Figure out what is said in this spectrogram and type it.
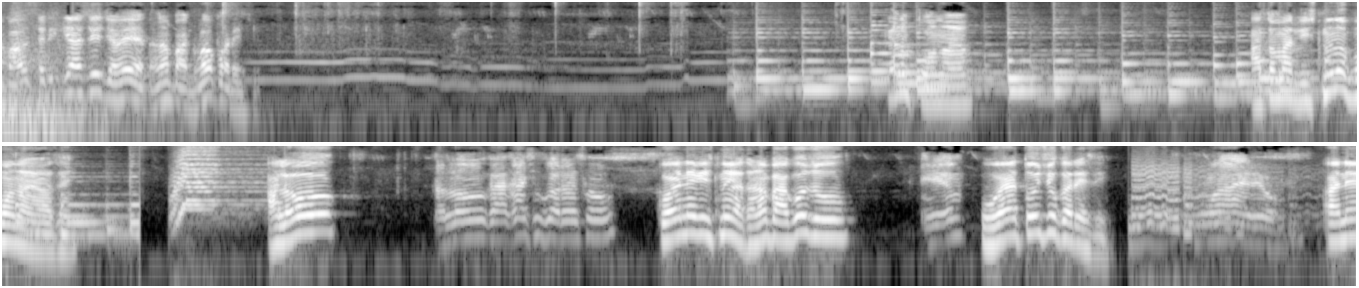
ભાવ ચડી ગયા છે જ હવે હેઠળના ભાગવા પડે છે. કેનો ફોન આવ્યો? આ તો મારા વિષ્ણુ નો ફોન આવ્યો છે. હાલો? હલો કાકા શું કરો છો? કોઈ ને વિષ્ણુ હેઠળ ભાગો છું? એમ? હોય તો શું કરે છે? અને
